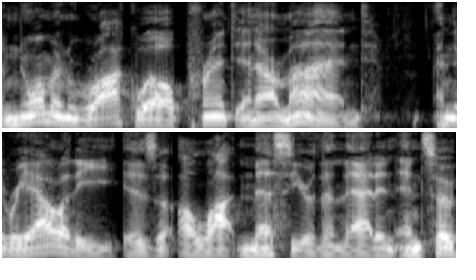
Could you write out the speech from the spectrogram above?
norman rockwell print in our mind and the reality is a lot messier than that and, and so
